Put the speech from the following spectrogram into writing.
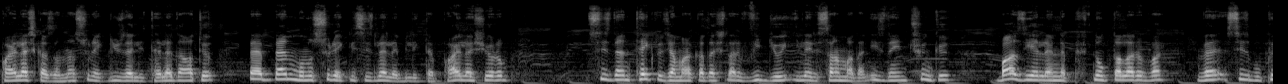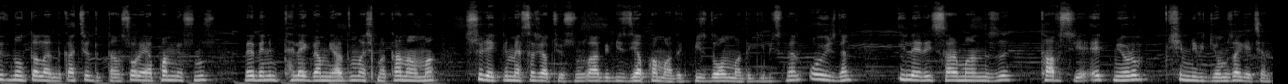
paylaş kazandan sürekli 150 TL dağıtıyor. Ve ben bunu sürekli sizlerle birlikte paylaşıyorum. Sizden tek ricam arkadaşlar videoyu ileri sarmadan izleyin. Çünkü bazı yerlerinde püf noktaları var ve siz bu püf noktalarını kaçırdıktan sonra yapamıyorsunuz ve benim Telegram yardımlaşma kanalıma sürekli mesaj atıyorsunuz. Abi biz yapamadık, biz de olmadı gibisinden. O yüzden ileri sarmanızı tavsiye etmiyorum. Şimdi videomuza geçelim.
